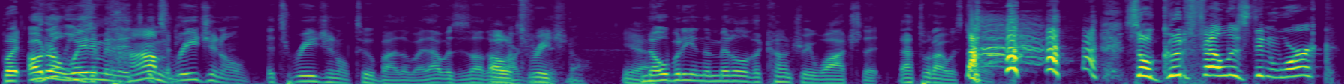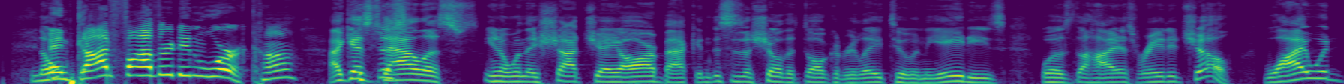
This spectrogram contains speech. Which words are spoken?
But Oh no! Wait a minute. It's, it's regional. It's regional too. By the way, that was his other. Oh, it's regional. Yeah. Nobody in the middle of the country watched it. That's what I was told. So Goodfellas didn't work, Nope. and Godfather didn't work, huh? I guess just- Dallas, you know, when they shot JR back, and this is a show that Dog could relate to in the 80s, was the highest rated show. Why would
